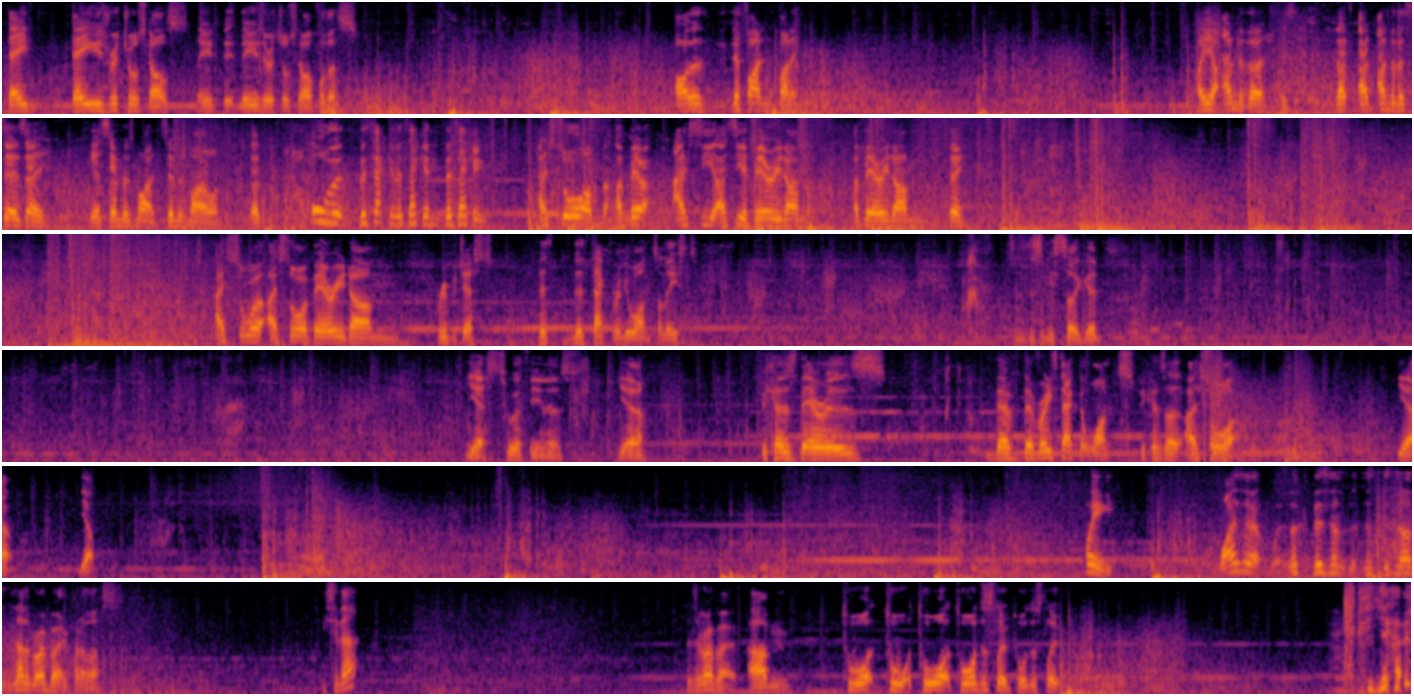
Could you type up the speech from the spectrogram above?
They they use ritual skulls. They, they use a ritual skull for this. Oh, they're, fighting. They're fighting. Oh yeah, under the is that's uh, under the stairs, eh? Yeah, same as mine. Same as my one. That. Oh, the, the second, the second, the second. I saw um a bear. I see I see a buried um a buried um thing. I saw I saw a buried um Reaper chest. This this deck really wants at least. This, would be so good. Yes, two Athenas. Yeah. Because there is they've they've already stacked it once because I, I saw Yeah. Yep. Wait. Why is it look there's, a, there's another another rowboat in front of us. You see that? There's a rowboat. Um, toward, toward, toward, towards the sloop, towards the sloop. yeah.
